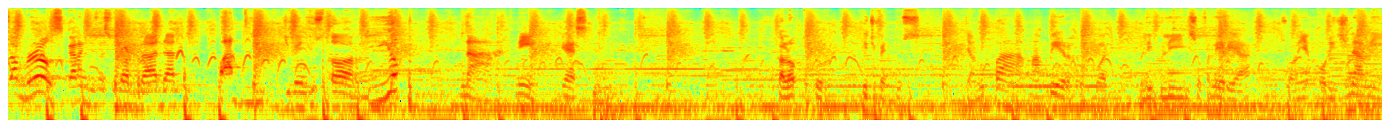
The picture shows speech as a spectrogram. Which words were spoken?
What's up bro? Sekarang kita sudah berada tepat di Juventus Store. Yup. Nah, nih guys. Kalau tur ke Juventus, jangan lupa mampir buat beli-beli souvenir ya. Soalnya original nih,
